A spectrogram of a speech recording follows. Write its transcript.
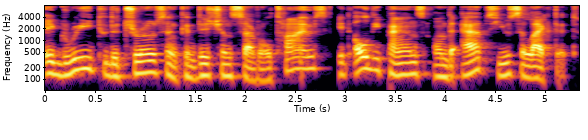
agree to the terms and conditions several times. It all depends on the apps you selected.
